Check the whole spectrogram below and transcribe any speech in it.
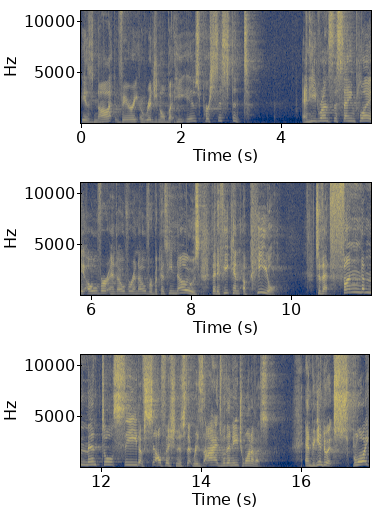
is not very original, but he is persistent. And he runs the same play over and over and over because he knows that if he can appeal to that fundamental seed of selfishness that resides within each one of us and begin to exploit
